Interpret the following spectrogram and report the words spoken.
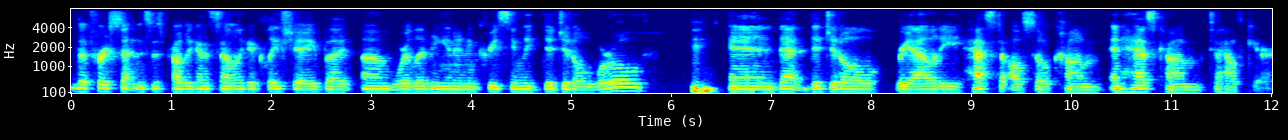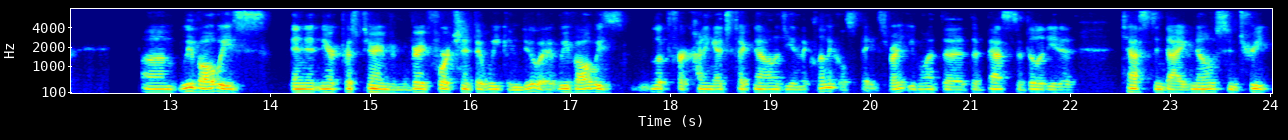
the first sentence is probably going to sound like a cliche, but um, we're living in an increasingly digital world. Mm-hmm. And that digital reality has to also come and has come to healthcare. Um, we've always and at New York Presbyterian, we're very fortunate that we can do it. We've always looked for cutting edge technology in the clinical space, right? You want the, the best ability to test and diagnose and treat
